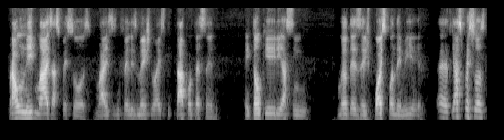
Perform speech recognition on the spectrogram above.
para unir mais as pessoas, mas infelizmente não é isso que está acontecendo. Então eu queria assim, o meu desejo pós pandemia é que as pessoas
